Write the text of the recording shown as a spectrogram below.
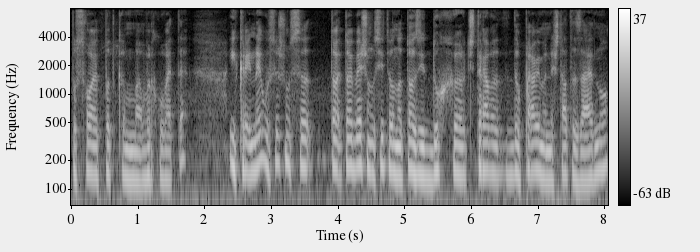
по своя път към а, върховете и край него всъщност той, той беше носител на този дух, а, че трябва да правим нещата заедно,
